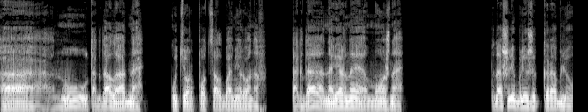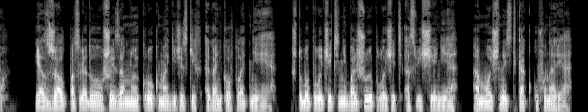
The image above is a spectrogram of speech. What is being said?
А, ну, тогда ладно, утер под со лба Миронов. Тогда, наверное, можно. Подошли ближе к кораблю. Я сжал последовавший за мной круг магических огоньков плотнее, чтобы получить небольшую площадь освещения, а мощность как у фонаря.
